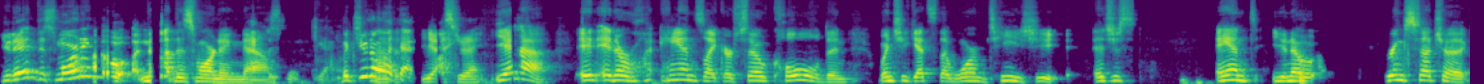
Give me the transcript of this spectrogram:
You did this morning? Oh, not this morning now. Yeah, but you know not what that yesterday. Yeah and, and her hands like are so cold and when she gets the warm tea she it just and you know brings such a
